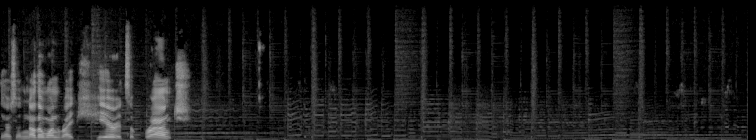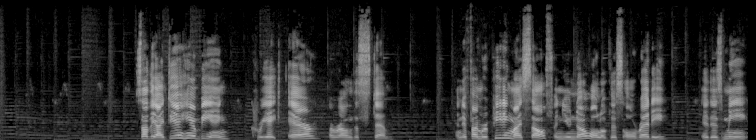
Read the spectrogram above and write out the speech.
There's another one right here. It's a branch. So the idea here being create air around the stem. And if I'm repeating myself and you know all of this already, it is me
